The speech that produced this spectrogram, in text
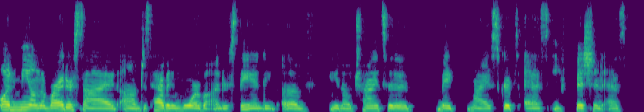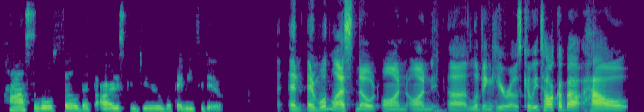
on me on the writer side, um, just having more of an understanding of, you know, trying to make my script as efficient as possible so that the artist can do what they need to do. And and one last note on on uh, Living Heroes. Can we talk about how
